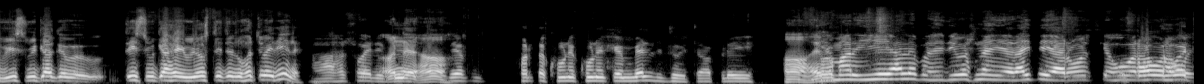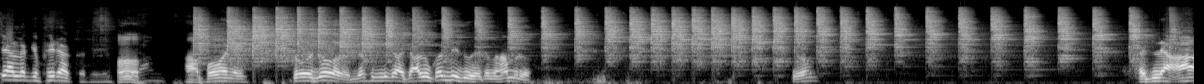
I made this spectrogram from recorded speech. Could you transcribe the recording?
વીસ વીઘા કે ત્રીસ વીઘા એ વ્યવસ્થિત એનું હચવાઈ રહે ને? હા રહી અને હા. ફરતા ખૂણે ખૂણે કે મેળ દીધું હોય તો આપણે હા એ- અમારે ઈ હાલે પછી દિવસ ના રાતે રોજ કે હોય. ત્યાં લગે ફેરા કરે. હા. હા, પવન. તો જો દસ મીટર ચાલુ કરી દીધું છે, તમે સાંભળો. જો. એટલે આ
